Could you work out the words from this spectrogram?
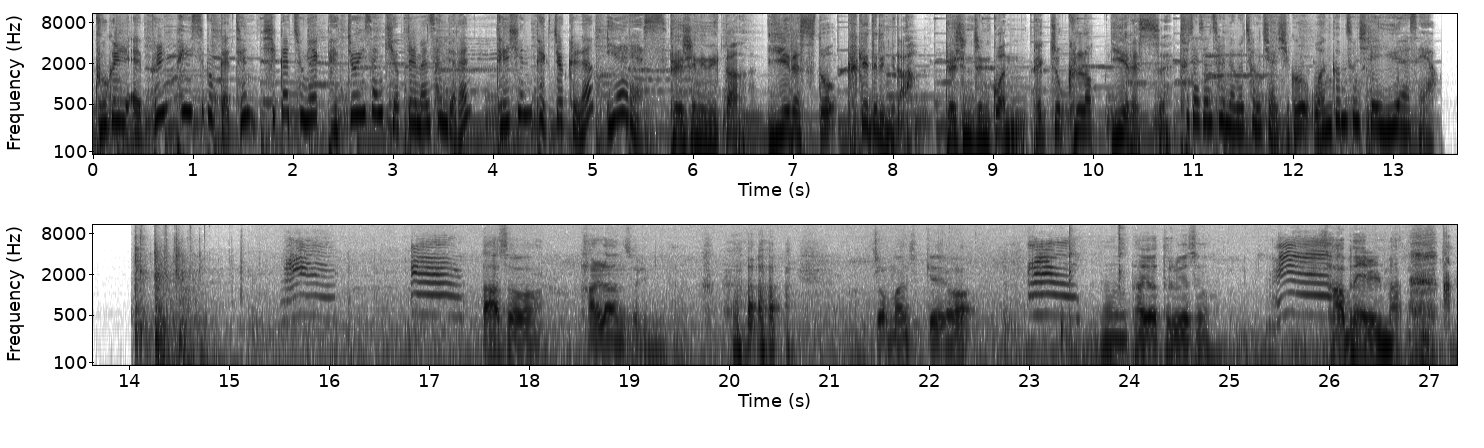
구글, 애플, 페이스북 같은 시가총액 100조 이상 기업들만 선별한 대신 100조 클럽 ELS. 대신이니까 ELS도 크게 드립니다 대신증권 백조 클럽 ELS 투자 전 설명을 청취하시고 원금 손실에 유의하세요. 따서 달라는 소리입니다. 좀만 줄게요. 어, 다이어트를 위해서 4분의 1만.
